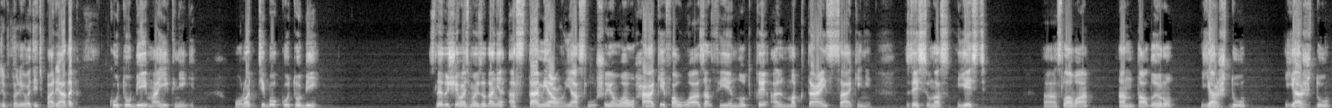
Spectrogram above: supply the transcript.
переводить порядок кутуби, мои книги. Уроттибу кутуби. Следующее восьмое задание. Астамиу. Я слушаю. Ваухаки фауазан фи нутки аль мактаи сакини. Здесь у нас есть э, слова. Антадыру. Я жду. я жду.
